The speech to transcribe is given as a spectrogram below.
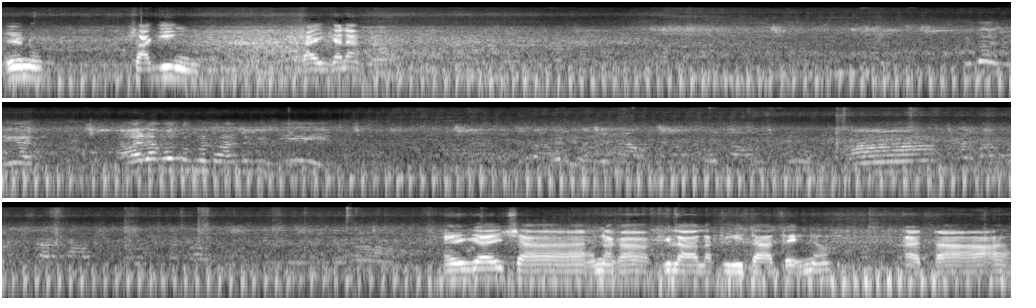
Ayun o saging. Kain ka na Ingat, ingat. Akala ko tungkol sa ano kasi. Ah, Hey guys, ah, nakakakilala kita dati, no? At ah,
